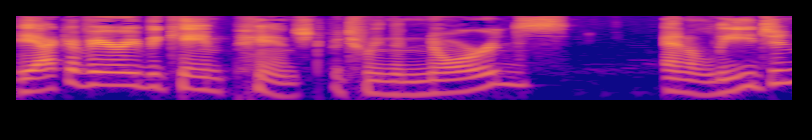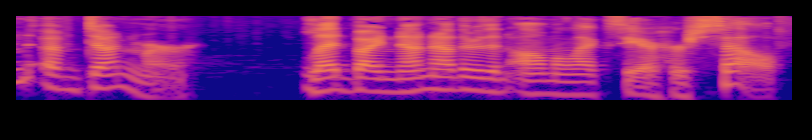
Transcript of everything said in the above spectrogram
The Akaviri became pinched between the Nords and a legion of Dunmer, led by none other than Almalexia herself,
